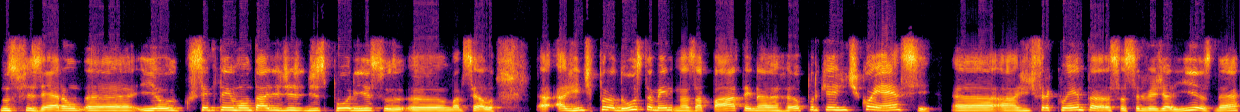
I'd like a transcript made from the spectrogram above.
nos fizeram, uh, e eu sempre tenho vontade de, de expor isso, uh, Marcelo. A, a, gente produz também na Zapata e na Hub porque a gente conhece. Uh, a gente frequenta essas cervejarias, né?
